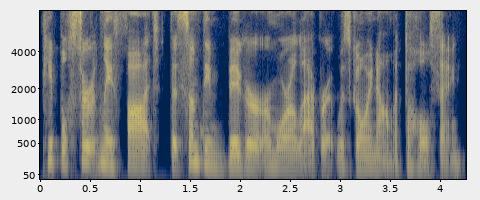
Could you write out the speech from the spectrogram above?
people certainly thought that something bigger or more elaborate was going on with the whole thing.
